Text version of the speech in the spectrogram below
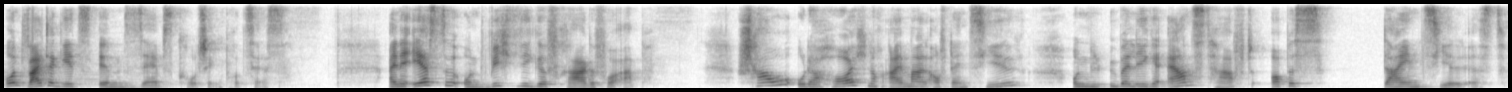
Und weiter geht's im Selbstcoaching-Prozess. Eine erste und wichtige Frage vorab. Schau oder horch noch einmal auf dein Ziel und überlege ernsthaft, ob es dein Ziel ist.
